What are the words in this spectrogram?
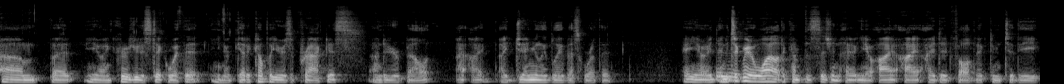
Um, but you know, I encourage you to stick with it. You know, get a couple years of practice under your belt. I, I, I genuinely believe that's worth it. And, you know, it, mm-hmm. it, took me a while to come to the decision. I, you know, I, I, I did fall victim to the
